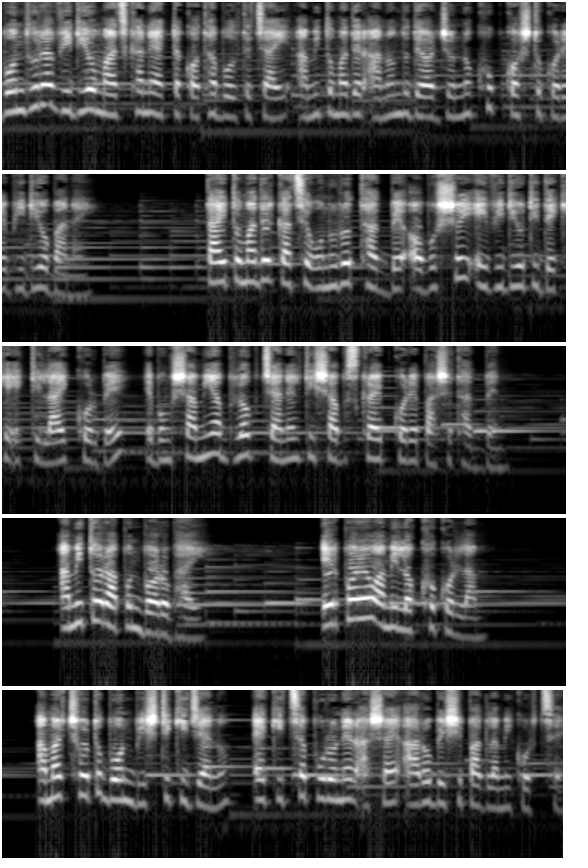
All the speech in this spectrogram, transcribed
বন্ধুরা, ভিডিও মাঝখানে একটা কথা বলতে চাই, আমি তোমাদের আনন্দ দেওয়ার জন্য খুব কষ্ট করে ভিডিও বানাই। তাই তোমাদের কাছে অনুরোধ থাকবে, অবশ্যই এই ভিডিওটি দেখে একটি লাইক করবে এবং সামিয়া ব্লগ চ্যানেলটি সাবস্ক্রাইব করে পাশে থাকবেন। আমি তোর আপন বড় ভাই। এরপরেও আমি লক্ষ্য করলাম আমার ছোট বোন বৃষ্টি কি যেন এক ইচ্ছা পূরণের আশায় আরও বেশি পাগলামি করছে।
